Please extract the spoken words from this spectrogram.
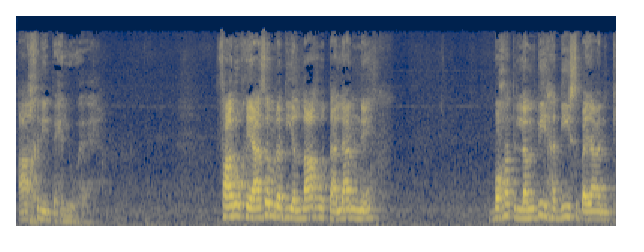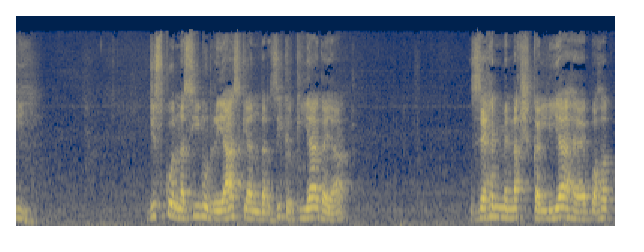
آخری پہلو ہے۔ فاروق اعظم رضی اللہ تعالیٰ نے بہت لمبی حدیث بیان کی، جس کو نسیم الریاض کے اندر ذکر کیا گیا۔ ذہن میں نقش کر لیا ہے، بہت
